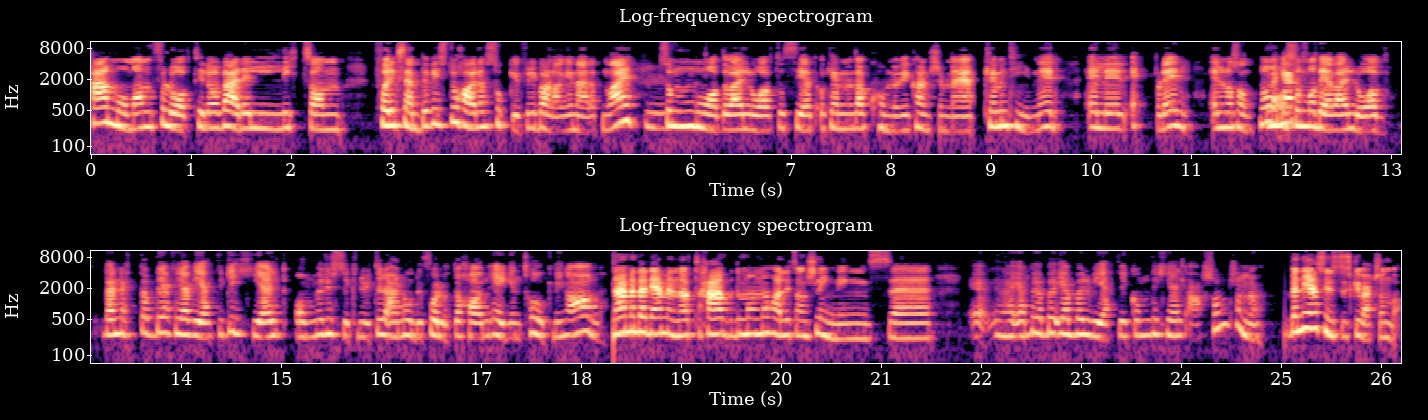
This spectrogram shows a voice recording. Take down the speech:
Her må man få lov til å være litt sånn eksempel hvis du har en sukkerfri barnehage i nærheten av deg, Mm. så må det være lov til å si at ok, men da kommer vi kanskje med klementiner eller epler eller noe sånt noe, jeg- og så må det være lov. Det er nettopp det, for jeg vet ikke helt om russeknuter er noe du får lov til å ha en egen tolkning av. Nei, men det er det jeg mener, at her man må ha litt sånn slingrings... eh, Jeg, jeg, jeg, jeg bare vet ikke om det helt er sånn, skjønner du. Men jeg syns det skulle vært sånn, da.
